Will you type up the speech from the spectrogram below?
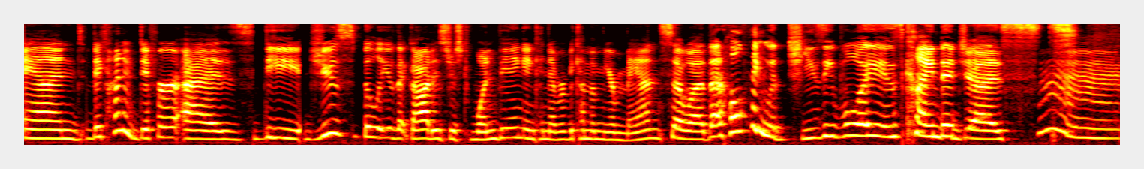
and they kind of differ as the Jews believe that God is just one being and can never become a mere man. So uh, that whole thing with cheesy boy is kind of just Hmm.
